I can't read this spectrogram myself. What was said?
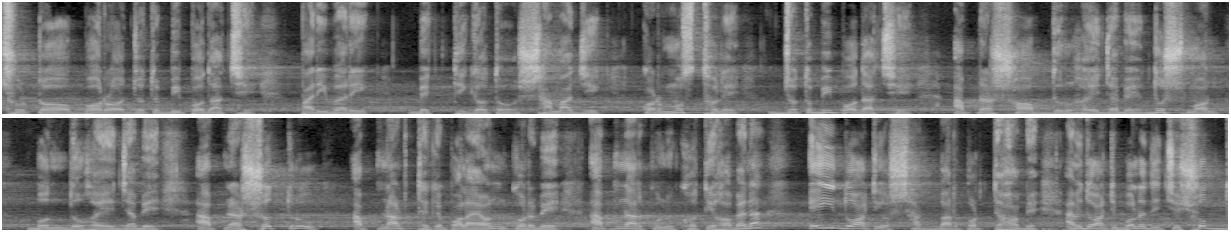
ছোট, বড় যত বিপদ আছে, পারিবারিক, ব্যক্তিগত, সামাজিক, কর্মস্থলে যত বিপদ আছে, আপনার সব দূর হয়ে যাবে, দুশ্মন বন্ধু হয়ে যাবে, আপনার শত্রু আপনার থেকে পলায়ন করবে, আপনার কোনো ক্ষতি হবে না। এই দোয়াটিও সাতবার পড়তে হবে। আমি দোয়াটি বলে দিচ্ছি, শুদ্ধ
